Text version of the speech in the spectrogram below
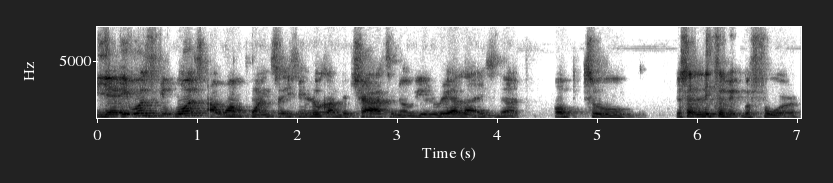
Yeah, it was it was at one point. So if you look on the chart, you know, you realize that up to just a little bit before,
